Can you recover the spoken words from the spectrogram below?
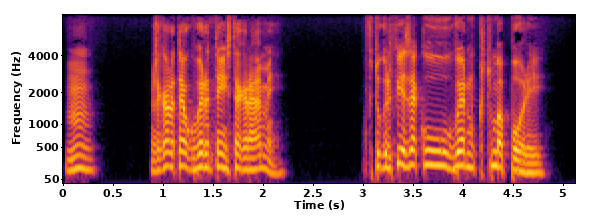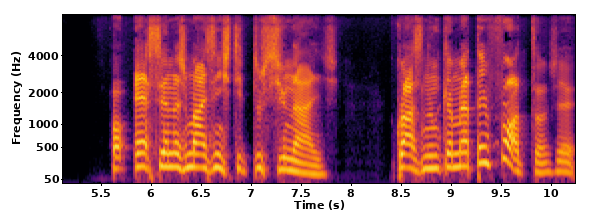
Hum. Mas agora até o governo tem Instagram. hein? Fotografias é que o governo costuma pôr? hein? Oh, é cenas mais institucionais. Quase nunca metem fotos. É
